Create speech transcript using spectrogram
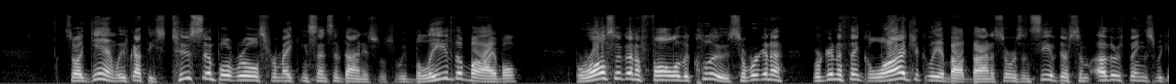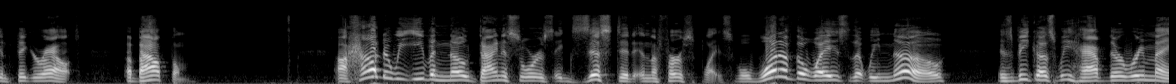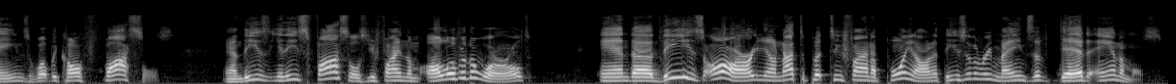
So again, we've got these two simple rules for making sense of dinosaurs. We believe the Bible, but we're also going to follow the clues. So we're going to we're going to think logically about dinosaurs and see if there's some other things we can figure out about them. Uh, how do we even know dinosaurs existed in the first place? Well, one of the ways that we know is because we have their remains, what we call fossils. And these, you know, these fossils, you find them all over the world. And uh, these are, you know, not to put too fine a point on it, these are the remains of dead animals.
